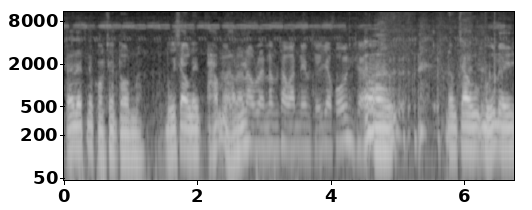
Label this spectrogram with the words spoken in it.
trái đất nó còn xoay tròn mà. Bữa sau lên ám lại nhé. đâu là năm sau anh em sẽ giao phối sao? Ờ, năm sau bữa đây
